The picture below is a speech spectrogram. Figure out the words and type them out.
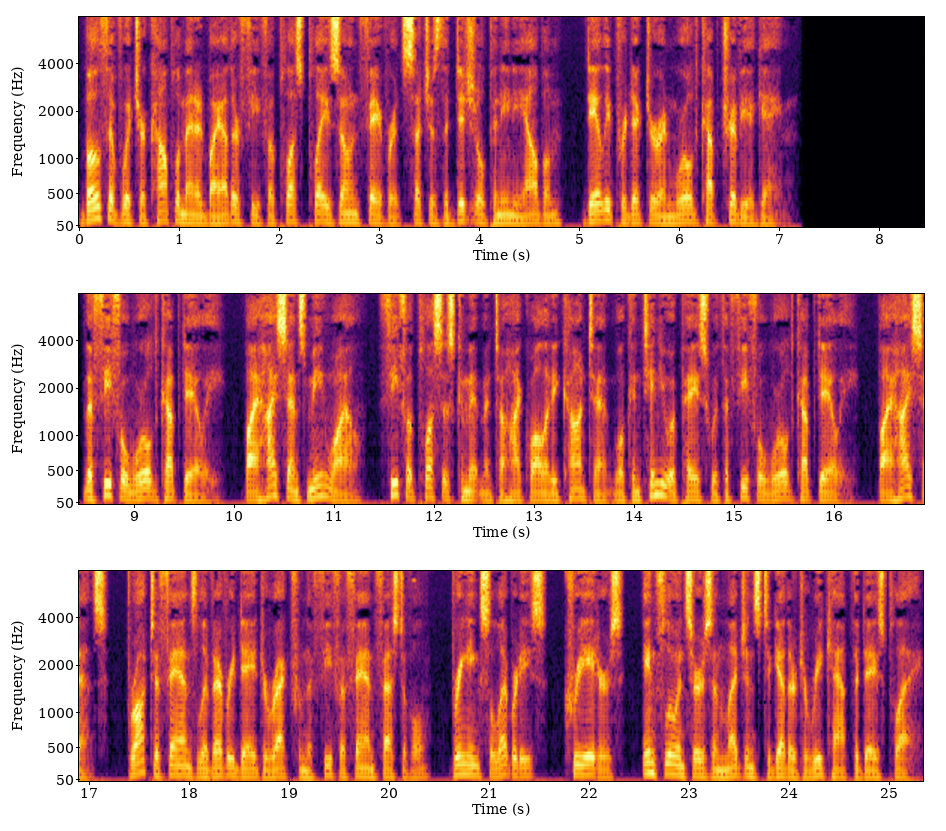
both of which are complemented by other FIFA Plus Play Zone favorites such as the Digital Panini Album, Daily Predictor, and World Cup Trivia Game. The FIFA World Cup Daily, by Hisense Meanwhile, FIFA Plus's commitment to high quality content will continue apace with the FIFA World Cup Daily, by Hisense, brought to fans live every day direct from the FIFA Fan Festival, bringing celebrities, creators, influencers, and legends together to recap the day's play.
